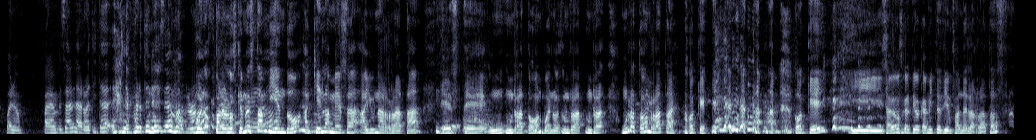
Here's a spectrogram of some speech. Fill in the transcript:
Bueno, para empezar, la ratita le pertenece a Macron. Bueno, para los que no están viendo, aquí en la mesa hay una rata, sí, este, un, un, ratón, bueno, es un, rat, un, rat, un ratón rata, ok. ok, y sabemos que el tío Camita es bien fan de las ratas.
